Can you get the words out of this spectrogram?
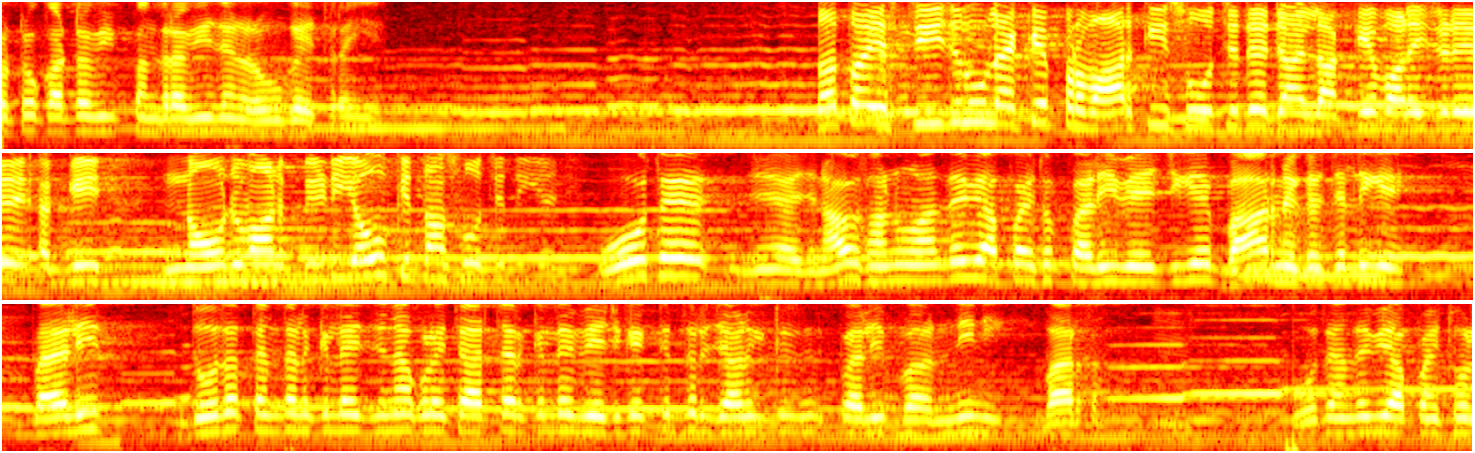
ਘੱਟੋ ਘੱਟ ਵੀ 15 20 ਦਿਨ ਰਹੂਗਾ ਇਸ ਤਰ੍ਹਾਂ ਹੀ ਇਹ। ਤਾਂ ਇਸ ਚੀਜ਼ ਨੂੰ ਲੈ ਕੇ ਪਰਿਵਾਰ ਕੀ ਸੋਚਦੇ ਜਾਂ ਇਲਾਕੇ ਵਾਲੇ ਜਿਹੜੇ ਅੱਗੇ ਨੌਜਵਾਨ ਪੀੜ੍ਹੀ ਆ ਉਹ ਕਿਦਾਂ ਸੋਚਦੀ ਹੈ ਜੀ? ਉਹ ਤੇ ਜ- ਜਨਾਬ ਸਾਨੂੰ ਆਂਦੇ ਵੀ ਆਪਾਂ ਇਥੋਂ ਪੈਲੀ ਵੇਚ ਕੇ ਬਾਹਰ ਨਿਕਲ ਚੱਲੀਏ। ਪੈਲੀ ਦੋ ਦੋ ਤਿੰਨ ਤਿੰਨ ਕਿੱਲੇ ਜਿਨ੍ਹਾਂ ਕੋਲੇ ਚਾਰ ਚਾਰ ਕਿੱਲੇ ਵੇਚ ਕੇ ਕਿੱਧਰ ਜਾਣਗੇ ਕਿ ਪੈਲੀ ਬਣਨੀ ਨਹੀਂ ਬਾਹਰ ਤਾਂ। ਉਹ ਕਹਿੰਦੇ ਵੀ ਆਪਾਂ ਇੱਥੋਂ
